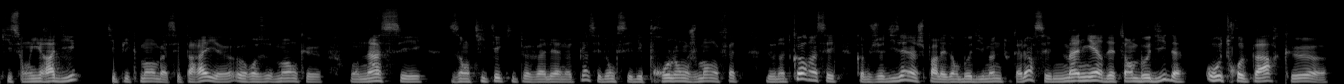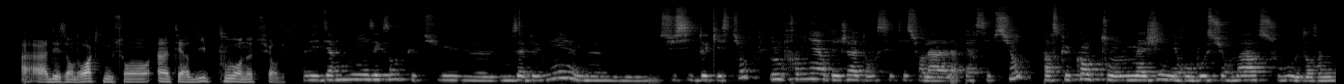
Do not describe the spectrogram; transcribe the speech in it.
qui sont irradiées, typiquement, bah, c'est pareil. heureusement qu'on a ces entités qui peuvent aller à notre place. Et donc, c'est des prolongements en fait de notre corps. Hein. C'est comme je disais, hein, je parlais d'embodiment tout à l'heure. C'est une manière d'être embodied autre part que à, des endroits qui nous sont interdits pour notre survie. Les derniers exemples que tu euh, nous as donnés me, suscitent deux questions. Une première déjà, donc c'était sur la, perception, parce que quand on imagine les robots sur Mars ou dans un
